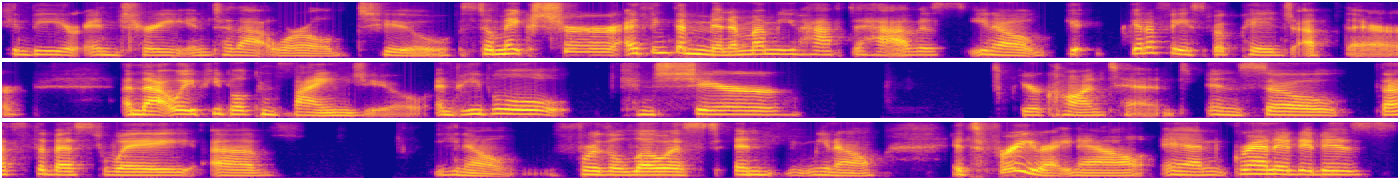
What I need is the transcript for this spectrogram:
can be your entry into that world too so make sure i think the minimum you have to have is you know get, get a facebook page up there and that way people can find you and people can share your content and so that's the best way of you know, for the lowest and, you know, it's free right now. And granted, it is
